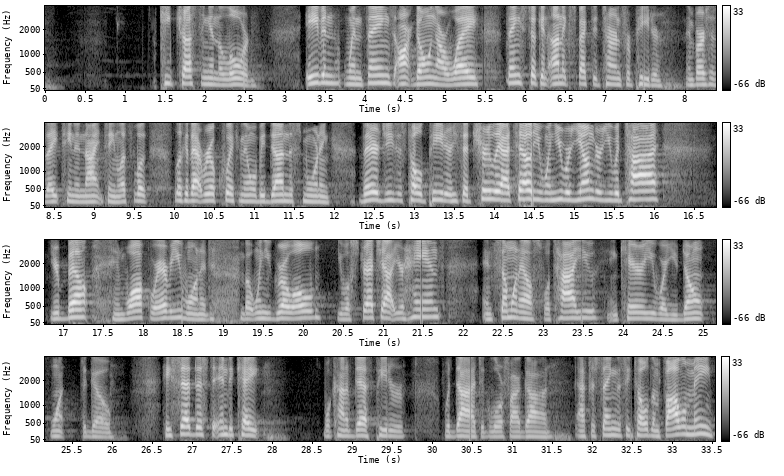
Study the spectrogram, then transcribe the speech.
Keep trusting in the Lord. Even when things aren't going our way, things took an unexpected turn for Peter in verses 18 and 19. Let's look, look at that real quick and then we'll be done this morning. There, Jesus told Peter, He said, Truly I tell you, when you were younger, you would tie your belt and walk wherever you wanted. But when you grow old, you will stretch out your hands and someone else will tie you and carry you where you don't want to go. He said this to indicate what kind of death Peter would die to glorify God. After saying this, he told them, Follow me.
